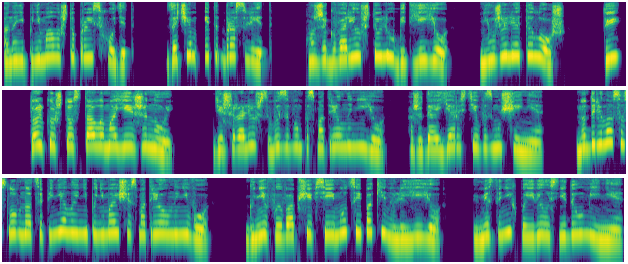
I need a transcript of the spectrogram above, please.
Она не понимала, что происходит. Зачем этот браслет? Он же говорил, что любит ее. Неужели это ложь? Ты только что стала моей женой. Деширалеш с вызовом посмотрел на нее, ожидая ярости и возмущения. Но Дариласа словно оцепенела и непонимающе смотрела на него. Гнев и вообще все эмоции покинули ее. Вместо них появилось недоумение.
